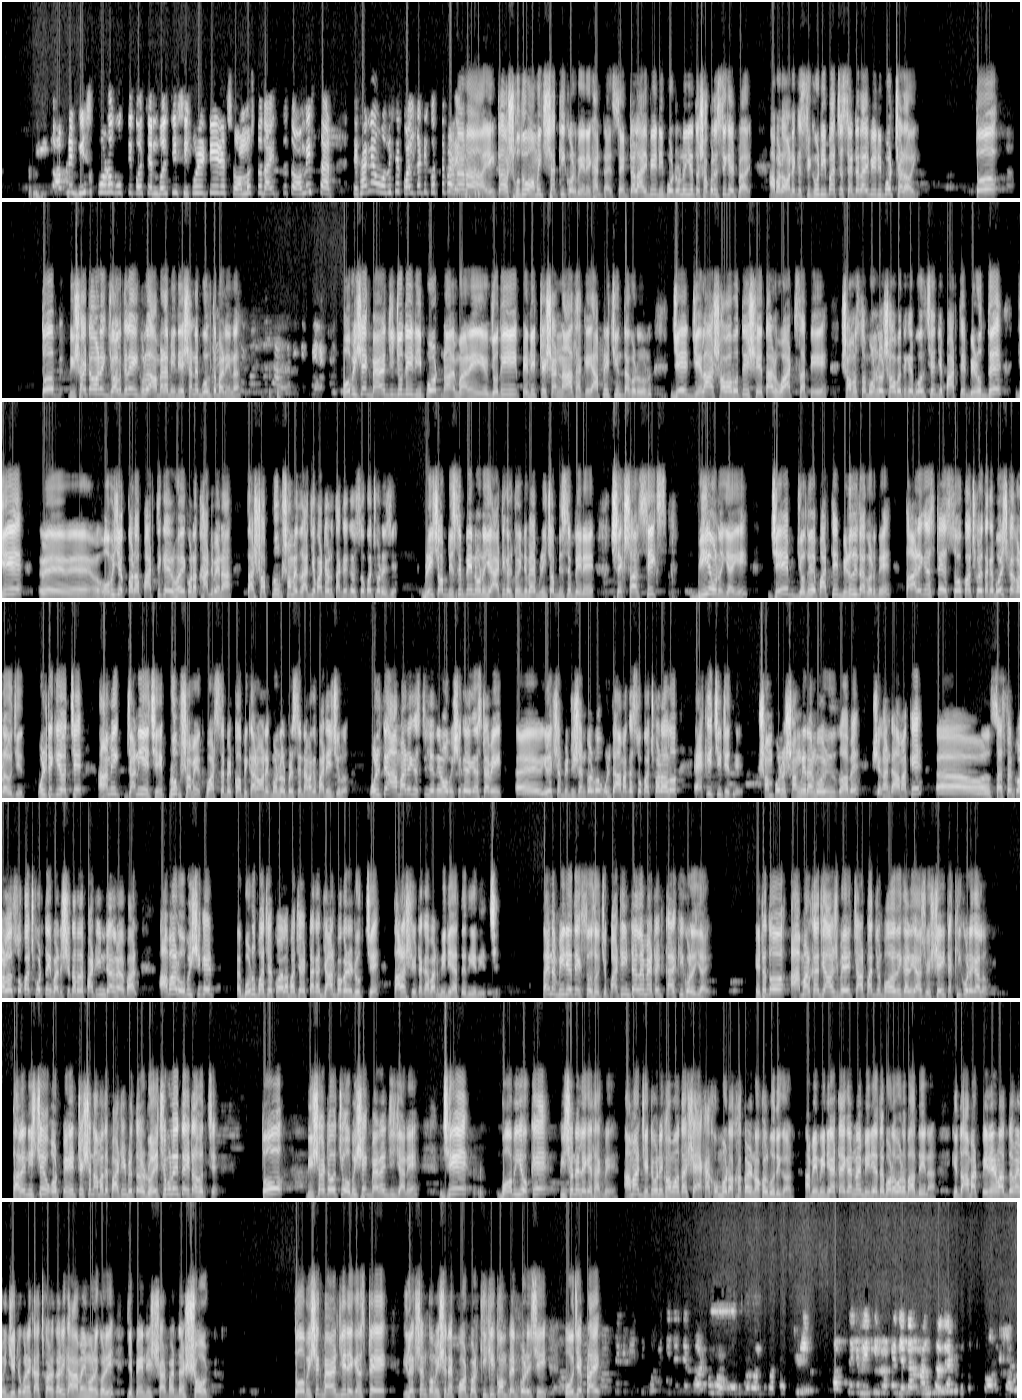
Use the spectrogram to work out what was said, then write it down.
তো আপনি বিস্ফোরক উক্তি করছেন বলছি সিকিউরিটির সমস্ত দায়িত্ব তো অমিত স্যার। সেখানেও অভিষেক কলকাটি করতে পারে? না না এটা শুধু অমিত শাহ কি করবেন এখানটায়? সেন্ট্রাল আইবি রিপোর্ট অনুযায়ী তো সকলে সিগারেট পায়। আবার অনেকে সিকিউরিটি পাচ্ছে সেন্ট্রাল আইবি রিপোর্ট ছাড়াই তো তো বিষয়টা অনেক জল গেলে এগুলো আমরা মিডিয়ার সামনে বলতে পারি না। অভিষেক ব্যানার্জি যদি রিপোর্ট না মানে যদি পেনিট্রেশন না থাকে, আপনি চিন্তা করুন যে জেলা সভাপতি সে তার হোয়াটসঅ্যাপে সমস্ত মণ্ডল সভাপতিকে বলছে যে প্রার্থীর বিরুদ্ধে গিয়ে অভিযোগ করা প্রার্থীকে হয়ে কোনো খাটবে না, তার সব প্রুফ সমেত রাজ্যে পাঠালো তাকে কেউ শোকজ করেছে। ব্রিচ অফ ডিসিপ্লিন অনুযায়ী article twenty five breach of ডিসিপ্লিনে section six B অনুযায়ী যে যদিও প্রার্থীর বিরোধিতা করবে, তার এগেনস্টে শোকজ করে তাকে বহিষ্কার করা উচিত। উল্টে কি হচ্ছে? আমি জানিয়েছি প্রুফ সমেত হোয়াটসঅ্যাপের কপি কারণ অনেক মন্ডল প্রেসিডেন্ট আমাকে পাঠিয়েছিল। উল্টে আমার এগেনস্টে যেদিন অভিষেকের এগেনস্টে আমি ইলেকশন পিটিশন করব, উল্টে আমাকে শোকজ করা হলো। একই চিঠিতে সম্পূর্ণ সংবিধান বহির্ভূত হবে, সেখানটা আমাকে সাসপেন্ড করা হলো। শোকজ করতেই পারে, সেটা আমাদের পার্টি ইন্টারনাল ব্যাপার। আবার অভিষেকের গরু পাচার, কয়লা পাচারের টাকা যার পকেটে ঢুকছে, তারা সেটাকে আবার মিডিয়াতে দিয়ে দিচ্ছে। তাই না? মিডিয়াতে এক্সপোজ হচ্ছে। পার্টি ইন্টারনাল ম্যাটার কার কি করে যায়? এটা তো আমার কাছে আসবে, চার পাঁচজন পদাধিকারী আসবে, সেইটা কি করে গেল? তাহলে নিশ্চয়ই ওর পেনিট্রেশন আমাদের পার্টির ভেতরে রয়েছে বলেই তো এটা হচ্ছে। তো বিষয়টা হচ্ছে অভিষেক ব্যানার্জি জানে যে ববি ওকে পিছনে লেগে থাকবে। আমার যেটুকুনি ক্ষমতা সে একা কুম্ভ রক্ষা করে নকল বদিগর। আমি মিডিয়া টাইগার নয় মিডিয়াতে বড় বড় বাদ দিই না। কিন্তু আমার পেনের মাধ্যমে আমি যেটুকুনি কাজ করা করি আমি মনে করি যে pen is sharper than sword তো অভিষেক ব্যানার্জির এগেনস্টে ইলেকশন কমিশনে পরপর কি কি কমপ্লেন করেছি? ও যে প্রায়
